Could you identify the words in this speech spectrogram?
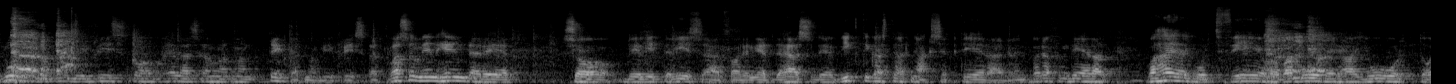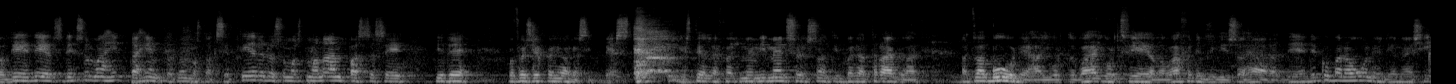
Tror man att man blir frisk och, ska att man tänker att man blir frisk. Att vad som än händer er så det är lite livserfarenhet det här, så det viktigaste är att ni accepterar det och inte bara fundera att vad har jag gjort fel och vad borde jag ha gjort och det, det, det som har hänt har hänt och man måste acceptera det och så måste man anpassa sig till det och försöka göra sitt bästa. Istället för att men vi människor sånt vi börjar traggla att, att vad borde jag ha gjort och vad har jag gjort fel och varför det blivit så här. Att det, det går bara onödig energi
